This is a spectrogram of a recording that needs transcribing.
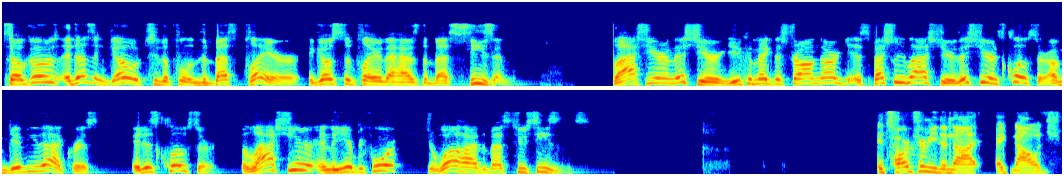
So it goes. It doesn't go to the the best player. It goes to the player that has the best season. Last year and this year, you can make the strong argument, especially last year. This year it's closer. I'll give you that, Chris. It is closer. But last year and the year before, Joel had the best two seasons. It's hard for me to not acknowledge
